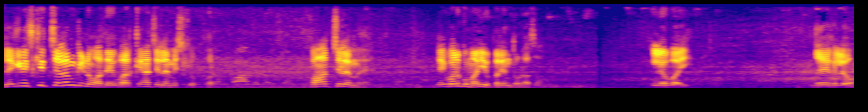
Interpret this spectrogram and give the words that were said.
लेकिन इसकी चिलम गिनवा दे, एक बार क्या चिलम इसके ऊपर। पाँच चिलम है। एक बार घुमाइए ऊपर इन थोड़ा सा। लो भाई देख लो।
